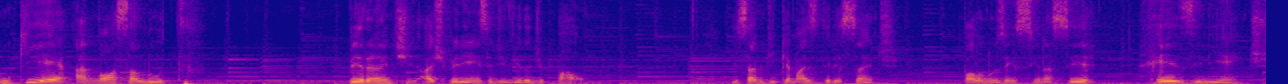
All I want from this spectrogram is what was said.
o que é a nossa luta perante a experiência de vida de Paulo? E sabe o que é mais interessante? Paulo nos ensina a ser resilientes.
